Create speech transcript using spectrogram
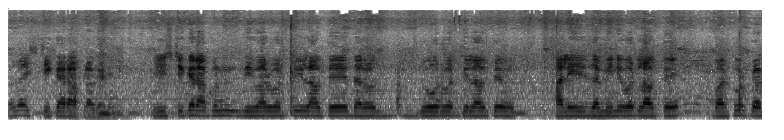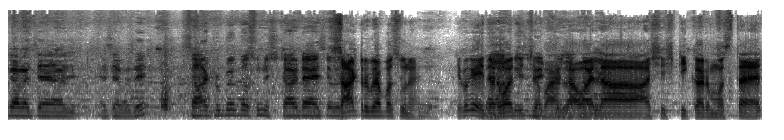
बघा स्टिकर आपल्याकडे. ही स्टिकर आपण दिवारवरती लावते डोर वरती लावते खाली जमिनीवर लावते. भरपूर प्रकारच्या याच्यामध्ये. साठ रुपये पासून स्टार्ट आहे याच्यामध्ये. साठ रुपयापासून आहे. हे बघा हे दहा दरवाजाच्या piece बाहेर लावायला अशी स्टिकर मस्त आहेत.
